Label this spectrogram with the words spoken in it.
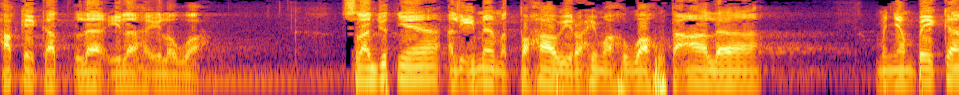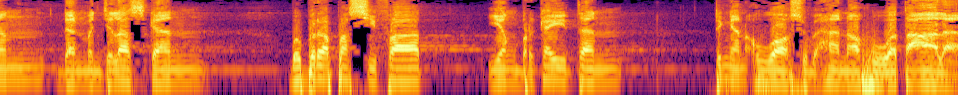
hakikat la ilaha illallah. Selanjutnya Al-Imam At-Tahawi rahimahullahu taala menyampaikan dan menjelaskan beberapa sifat yang berkaitan dengan Allah Subhanahu wa taala.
